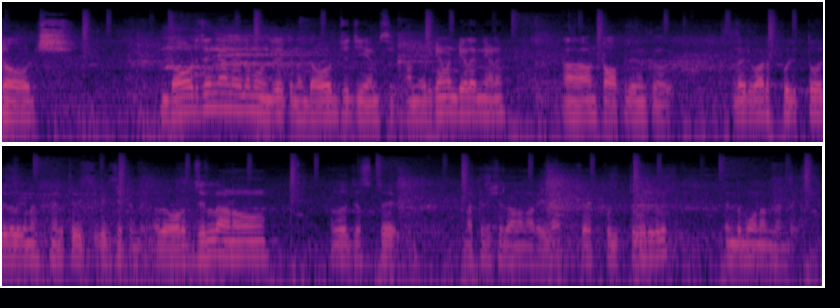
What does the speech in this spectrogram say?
ഡോഡ്ജ്. ഡോഡ്ജ് തന്നെയാണ് ഇതിന്റെ മുന്നിൽ നിൽക്കുന്നത്. Dodge G M C American വണ്ടികൾ തന്നെയാണ് ഓൺ ടോപ്പിൽ നിൽക്കുന്നത്. അവിടെ ഒരുപാട് പുലിത്തോലുകൾ ഇങ്ങനെ നിലത്ത് വെച്ച് വിരിച്ചിട്ടുണ്ട്. അത് ഒറിജിനലാണോ അതോ ജസ്റ്റ് ആർട്ടിഫിഷ്യലാണോ എന്നറിയില്ല. പക്ഷേ പുലിത്തോലുകൾ രണ്ട് മൂന്നെണ്ണം ഉണ്ട്.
